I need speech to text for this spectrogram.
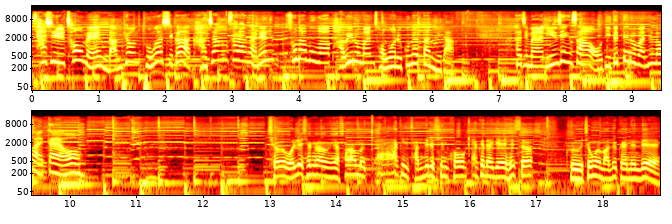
사실 처음엔 남편 동아 씨가 가장 사랑하는 소나무와 바위로만 정원을 꾸몄답니다. 하지만 인생사 어디 뜻대로만 흘러갈까요? 저 원래 생각은 그냥 소나무를 깨끗이 잔디를 심고 깨끗하게 해서 그 정원을 만들까 했는데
